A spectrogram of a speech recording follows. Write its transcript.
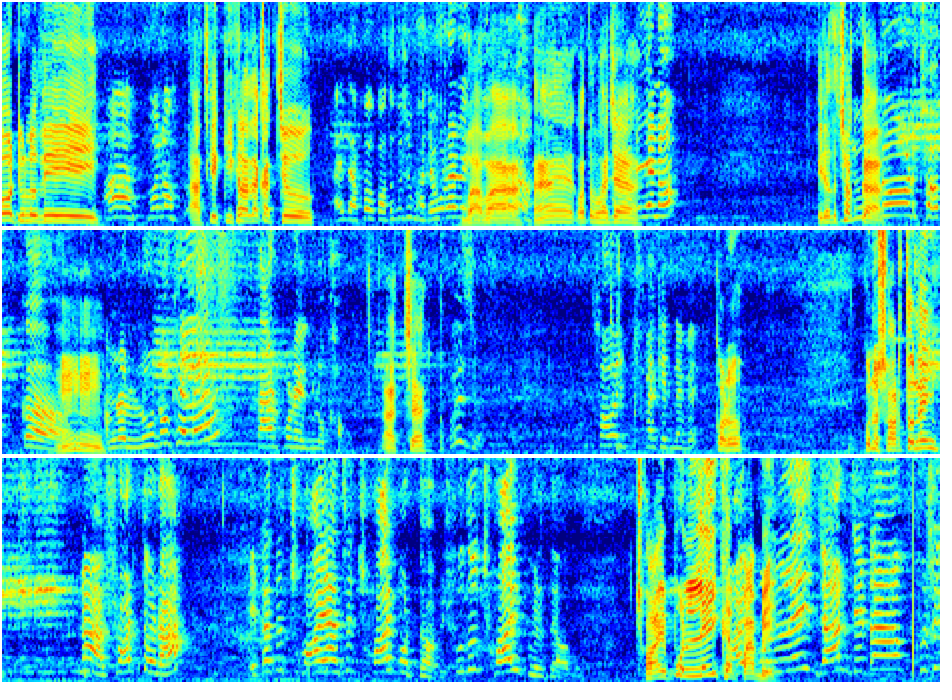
ও টুলুদি। হ্যাঁ আজকে কি খেলা দেখাচ্ছ? বাবা হ্যাঁ কত ভাজা। এটা তো ছক্কা? ছক্কা। আমরা লুডো খেলে তারপরে এগুলো খাব। আচ্ছা। সবাই প্যাকেট নেবে। করো। কোনো শর্ত নেই? না শর্তটা এটাতে ছয় আছে ছয় পড়তে হবে। শুধু ছয় ফেলতে হবে। ছয় পড়লেই পাবে। যার যেটা খুশি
